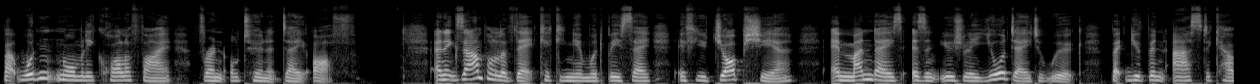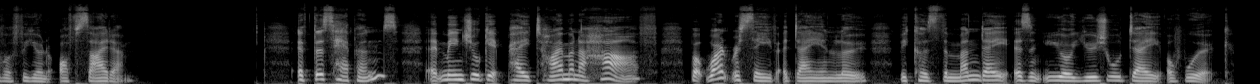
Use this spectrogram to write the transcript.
but wouldn't normally qualify for an alternate day off. An example of that kicking in would be, say, if you job share and Mondays isn't usually your day to work, but you've been asked to cover for your offsider. If this happens, it means you'll get paid time and a half, but won't receive a day in lieu because the Monday isn't your usual day of work.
